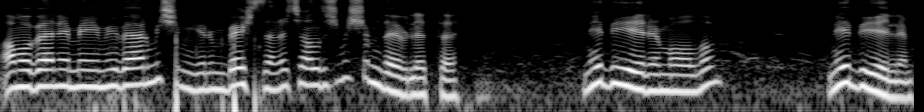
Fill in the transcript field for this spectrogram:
Ama ben emeğimi vermişim. 25 sene çalışmışım devlete. Ne diyelim oğlum? Ne diyelim?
